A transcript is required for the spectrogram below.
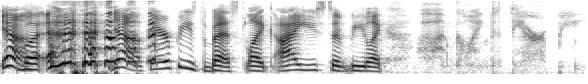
Yeah. but yeah, therapy is the best. Like I used to be like, oh, I'm going to therapy.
